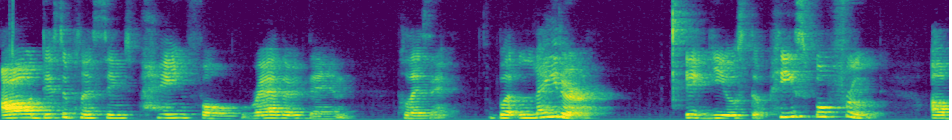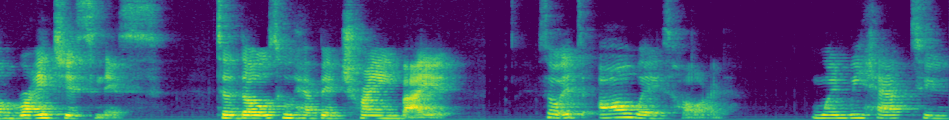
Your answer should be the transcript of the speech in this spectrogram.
all discipline seems painful rather than pleasant. But later, it yields the peaceful fruit of righteousness to those who have been trained by it. So it's always hard when we have to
